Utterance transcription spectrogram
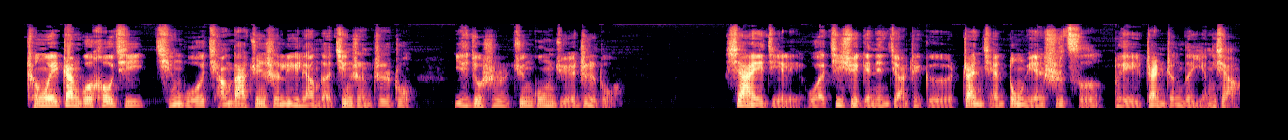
成为战国后期秦国强大军事力量的精神支柱，也就是军功爵制度。下一集里，我继续给您讲这个战前动员誓词对战争的影响。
